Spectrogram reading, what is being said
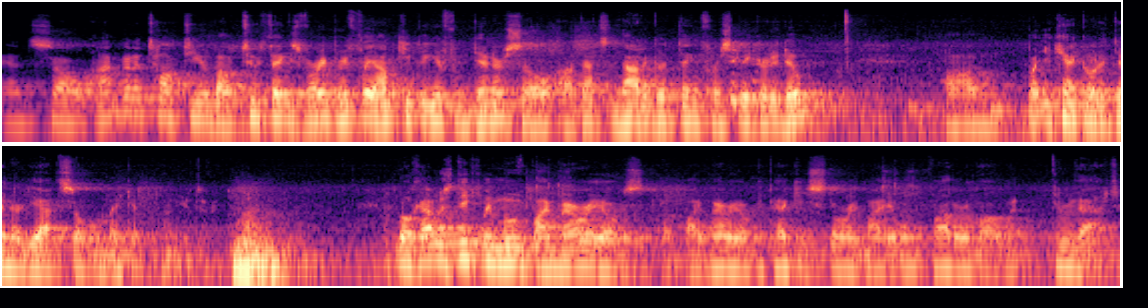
And so I'm going to talk to you about two things very briefly. I'm keeping you from dinner, so uh, that's not a good thing for a speaker to do. Um, but you can't go to dinner yet, so we'll make it plenty of time. Look, I was deeply moved by Mario's, by Mario Capecchi's story. My own father-in-law went through that.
